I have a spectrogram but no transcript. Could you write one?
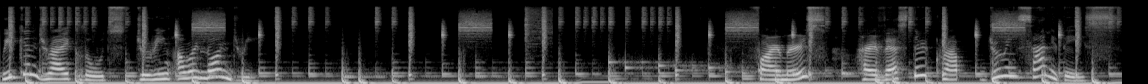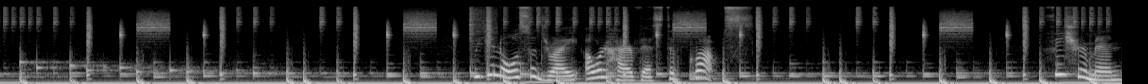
We can dry clothes during our laundry. Farmers harvest their crop during sunny days. We can also dry our harvested crops. Fishermen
